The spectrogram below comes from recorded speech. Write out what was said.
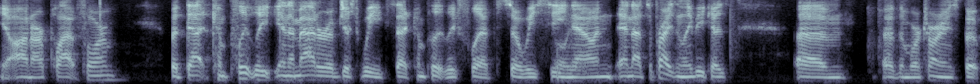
you know, on our platform but that completely in a matter of just weeks that completely flipped so we see oh, yeah. now and, and not surprisingly because um, of the moratoriums but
